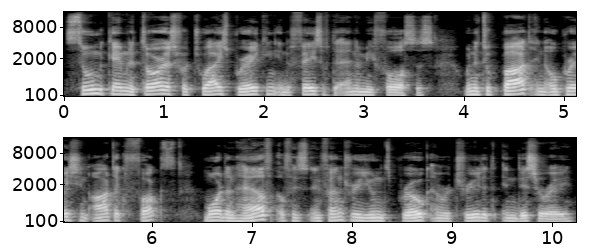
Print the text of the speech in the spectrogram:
soon became notorious for twice breaking in the face of the enemy forces. When it took part in Operation Arctic Fox, more than half of his infantry units broke and retreated in disarray.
